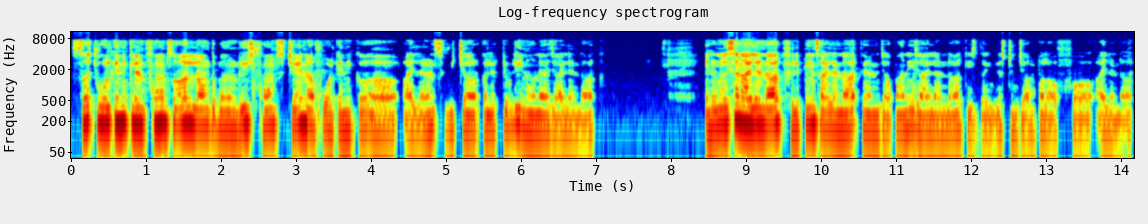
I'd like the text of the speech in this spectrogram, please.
Such volcanic landforms all along the boundaries forms chain of volcanic uh, islands which are collectively known as island arc. Indonesian island arc, Philippines island arc and Japanese island arc is the best example of uh, island arc.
